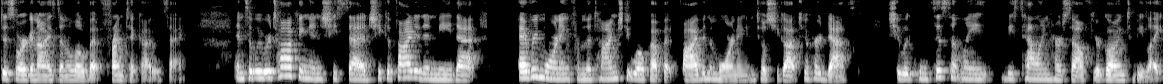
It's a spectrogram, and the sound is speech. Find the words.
disorganized, and a little bit frantic, I would say. And so we were talking, and she said she confided in me that Every morning from the time she woke up at five in the morning until she got to her desk, she would consistently be telling herself, You're going to be late,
